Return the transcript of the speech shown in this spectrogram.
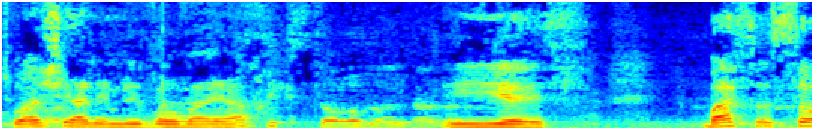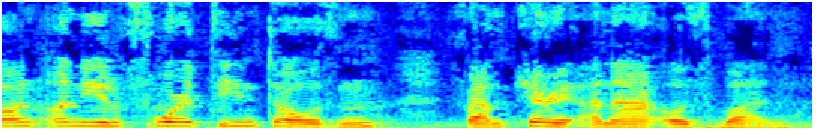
to her, she and him live over here. 6,000 Yes. Bassa son O'Neill, 14,000 from Kerry and her husband.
